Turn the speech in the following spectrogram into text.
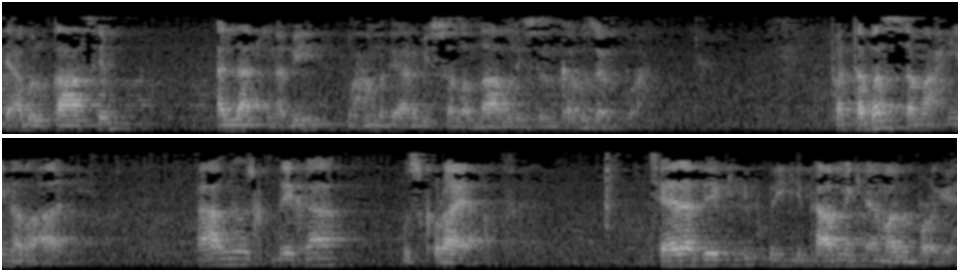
سے ابو القاسم، اللہ کے نبی محمد عربی صلی اللہ علیہ وسلم کا گزر ہوا۔ فتبسم حين رآني آپ نے اس کو دیکھا، مسکرایا۔ چہرہ دیکھی پوری کتاب میں کیا معلوم پڑ گیا۔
